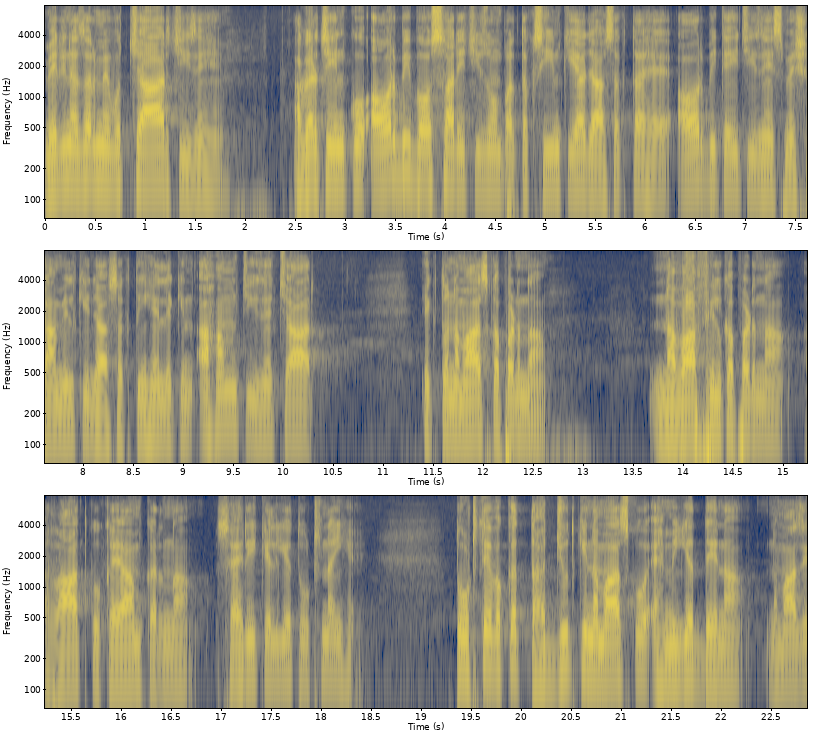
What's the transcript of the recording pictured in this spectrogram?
मेरी नज़र में वो चार चीज़ें हैं। अगरचे इनको और भी बहुत सारी चीज़ों पर तकसीम किया जा सकता है, और भी कई चीज़ें इसमें शामिल की जा सकती हैं, लेकिन अहम चीज़ें चार। एक तो नमाज़ का पढ़ना, नवाफिल का पढ़ना, रात को क़याम करना, शहरी के लिए तो उठना ही है। तो उठते वक्त तहजद की नमाज़ को अहमियत देना, नमाज़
